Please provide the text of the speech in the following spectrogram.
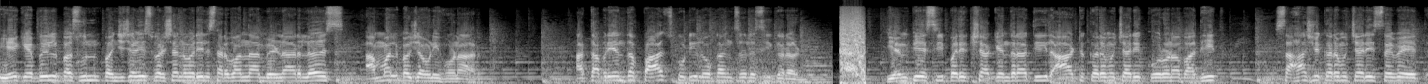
एक एप्रिलपासून पंचेचाळीस वर्षांवरील सर्वांना मिळणार लस. अंमलबजावणी होणार. आतापर्यंत पाच कोटी लोकांचं लसीकरण. एमपीएससी परीक्षा केंद्रातील आठ कर्मचारी कोरोना बाधित सहाशे कर्मचारी सेवेत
